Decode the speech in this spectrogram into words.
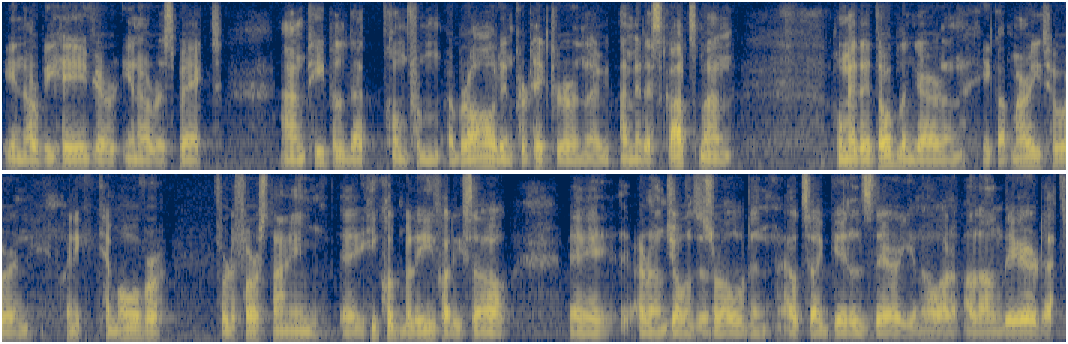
in our behaviour, in our respect, and people that come from abroad in particular. And I, I met a Scotsman who met a Dublin girl and he got married to her. And when he came over for the first time, uh, he couldn't believe what he saw uh, around Jones's Road and outside Gills there, you know, along there that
